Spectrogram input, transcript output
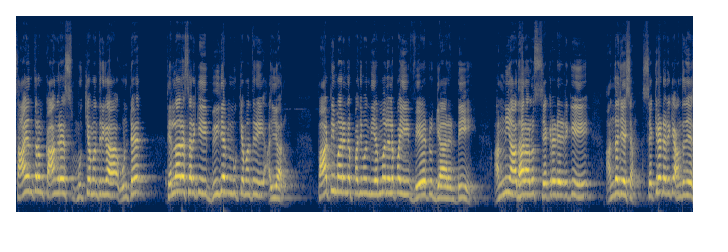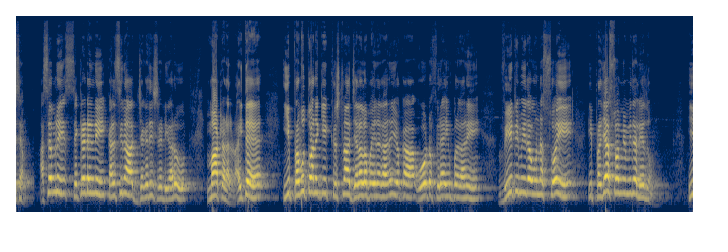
సాయంత్రం కాంగ్రెస్ ముఖ్యమంత్రిగా ఉంటే తెల్లారేసరికి బీజేపీ ముఖ్యమంత్రి అయ్యారు. పార్టీ మారిన పది మంది ఎమ్మెల్యేలపై వేటు గ్యారంటీ. అన్ని ఆధారాలు సెక్రటరీకి అందజేశాం. సెక్రటరీకి అందజేశాం. అసెంబ్లీ సెక్రటరీని కలిసిన జగదీష్ రెడ్డి గారు మాట్లాడారు. అయితే ఈ ప్రభుత్వానికి కృష్ణా జలాలపైన కానీ ఈ యొక్క ఓటు ఫిరాయింపులు కానీ వీటి మీద ఉన్న సోయి ఈ ప్రజాస్వామ్యం మీద లేదు. ఈ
